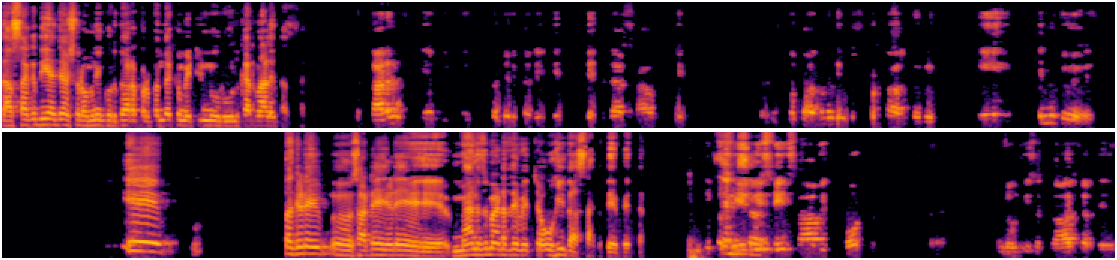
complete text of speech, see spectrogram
ਦੱਸ ਸਕਦੀ ਹੈ ਜਾਂ ਸ਼੍ਰੋਮਣੀ ਗੁਰਦੁਆਰਾ ਪ੍ਰਬੰਧਕ ਕਮੇਟੀ ਨੂੰ ਰੂਲ ਕਰਨ ਵਾਲੇ ਦੱਸ ਸਕਦੇ ਕਾਰਨ ਕੀ ਹੈ? ਜਥੇਦਾਰ ਸਾਹਿਬ ਉਸ ਤੋਂ ਬਾਅਦ ਉਹਨਾਂ ਦੀ ਕੁਝ ਪੜਤਾਲ ਇਹ ਇਹਨੂੰ ਕਿਵੇਂ ਵੇਖਦੇ? ਇਹ ਤਾਂ ਜਿਹੜੇ ਸਾਡੇ ਜਿਹੜੇ ਮੈਨੇਜਮੈਂਟ ਦੇ ਵਿੱਚ ਉਹੀ ਦੱਸ ਸਕਦੇ ਆ ਬਿਹਤਰ ਇੱਕ ਫੇਰ ਵੀ ਸਿੰਘ ਸਾਹਿਬ ਇੱਕ ਬਹੁਤ ਵੱਡੀ ਹੈ। ਲੋਕੀ ਕਰਦੇ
